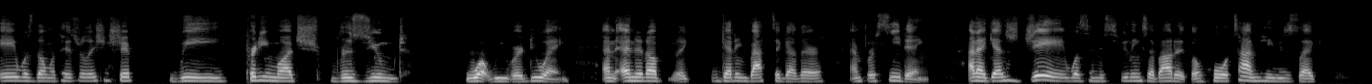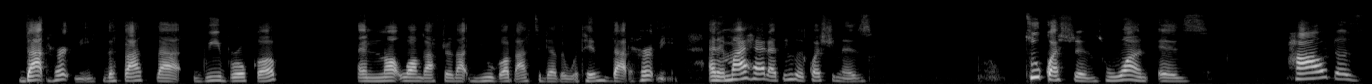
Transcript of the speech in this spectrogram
A was done with his relationship, we pretty much resumed what we were doing and ended up like getting back together and proceeding. And I guess Jay was in his feelings about it the whole time. He was like, that hurt me. The fact that we broke up and not long after that you got back together with him, that hurt me. And in my head, I think the question is two questions. One is how does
